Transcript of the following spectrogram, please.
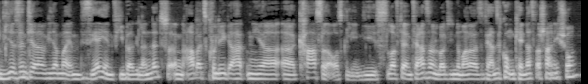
Wir sind ja wieder mal im Serienfieber gelandet. Ein Arbeitskollege hat mir äh, Castle ausgeliehen. Dies läuft ja im Fernsehen und Leute, die normalerweise Fernsehen gucken, kennen das wahrscheinlich schon.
